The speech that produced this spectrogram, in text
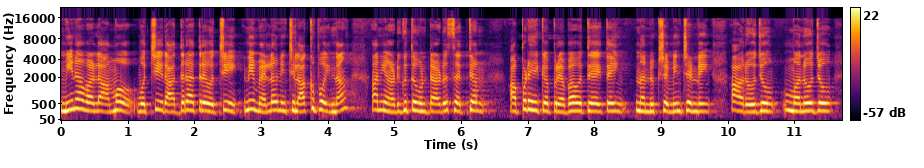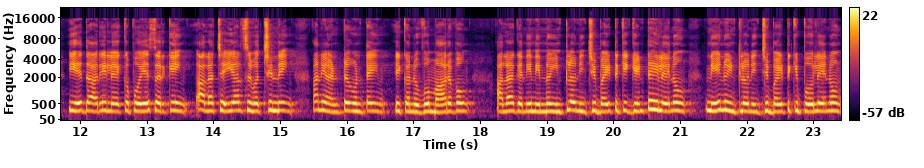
మీనా వాళ్ళ అమ్మ వచ్చి అర్ధరాత్రే వచ్చి నీ మెళ్ళ నుంచి లాక్కుపోయిందా? అని అడుగుతూ ఉంటాడు సత్యం. అప్పుడే ఇక ప్రభావతి అయితే నన్ను క్షమించండి. ఆ రోజు మనోజు ఏ దారి లేకపోయేసరికి అలా చేయాల్సి వచ్చింది అని అంటూ ఉంటే ఇక నువ్వు మారవు. అలాగని నిన్ను ఇంట్లో నుంచి బయటికి గెంటేయలేను. నేను ఇంట్లో నుంచి బయటికి పోలేను.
